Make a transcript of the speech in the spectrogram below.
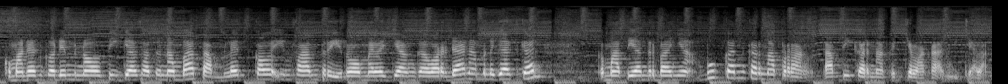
Komandan Kodim 0316 Batam, Letkol Infanteri Romel Janggawardana menegaskan kematian terbanyak bukan karena perang, tapi karena kecelakaan di jalan.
